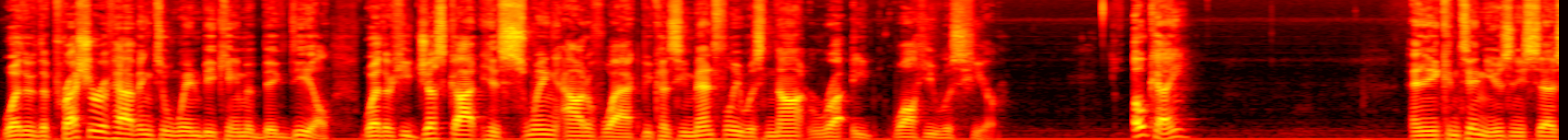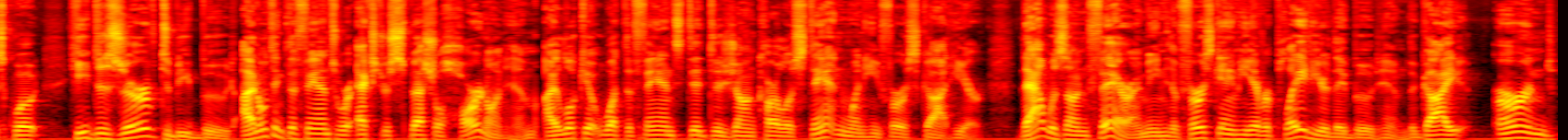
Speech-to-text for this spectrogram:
Whether the pressure of having to win became a big deal, whether he just got his swing out of whack because he mentally was not right while he was here. Okay, and he continues and he says, quote, he deserved to be booed. I don't think the fans were extra special hard on him. I look at what the fans did to Giancarlo Stanton when he first got here. That was unfair. I mean, the first game he ever played here, they booed him. The guy earned,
